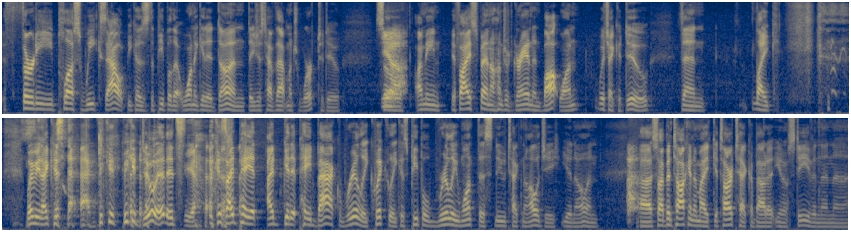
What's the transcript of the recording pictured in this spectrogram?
30 plus weeks out because the people that want to get it done they just have that much work to do. So Yeah. I mean, if I spent a hundred grand and bought one, which I could do, then like, I mean, I could we could we could do it. It's Yeah. because I'd pay it, I'd get it paid back really quickly because people really want this new technology, you know. And uh, so I've been talking to my guitar tech about it, you know, Steve, and then uh,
